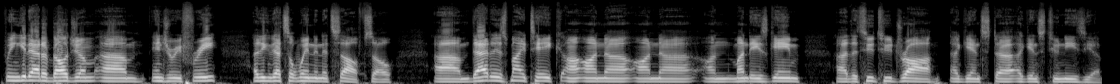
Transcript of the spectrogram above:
if we can get out of Belgium um, injury free, I think that's a win in itself. So um, that is my take on uh, on uh, on Monday's game. Uh, the 2-2 draw against uh, against Tunisia.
